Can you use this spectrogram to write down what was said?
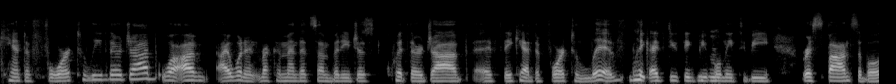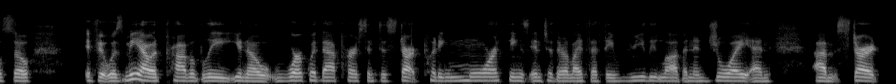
can't afford to leave their job? Well, I'm, I wouldn't recommend that somebody just quit their job if they can't afford to live. Like I do think people mm-hmm. need to be responsible. So if it was me, I would probably, you know, work with that person to start putting more things into their life that they really love and enjoy and um, start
